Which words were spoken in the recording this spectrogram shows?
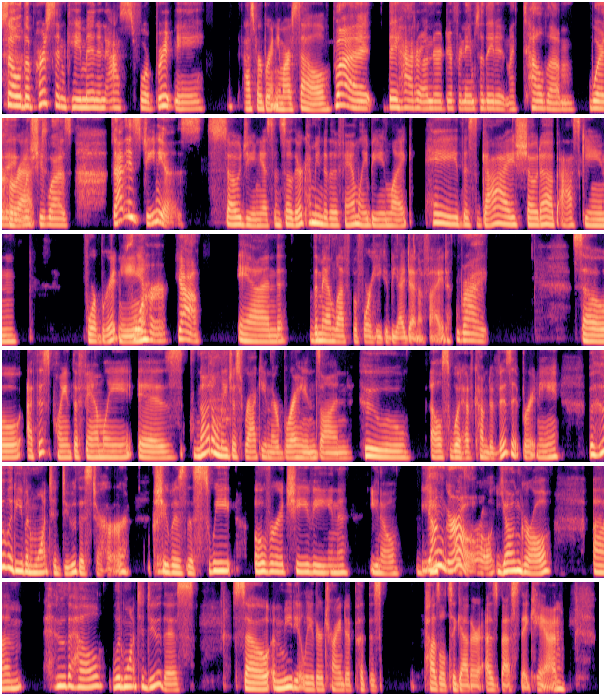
So the person came in and asked for Brittani, As for Brittani Marcell, but they had her under a different name, so they didn't like tell them where they where she was. That is genius so genius. And so they're coming to the family being like, hey, this guy showed up asking for Brittani. for her. Yeah, and the man left before he could be identified. right. So at this point, the family is not only just racking their brains on who else would have come to visit Brittani, but who would even want to do this to her? She was the sweet, overachieving, you know, Young beautiful girl. young girl. Um, who the hell would want to do this? So immediately they're trying to put this puzzle together as best they can.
